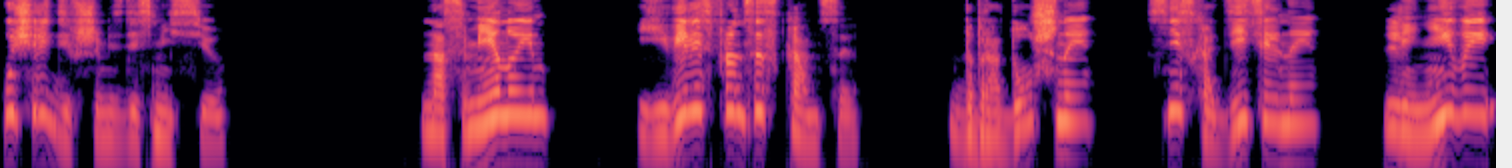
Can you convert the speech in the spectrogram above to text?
учредившими здесь миссию. На смену им явились францисканцы, добродушные, снисходительные, ленивые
